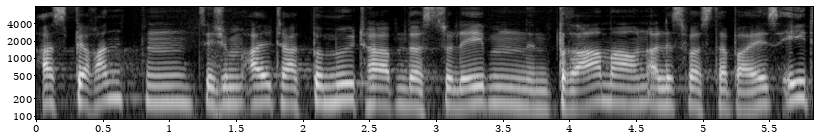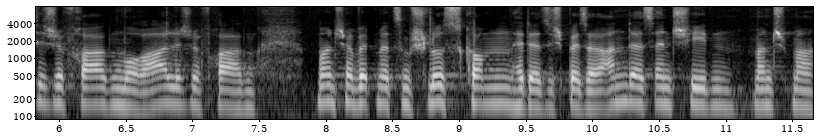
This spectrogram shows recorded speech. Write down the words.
Aspiranten sich im Alltag bemüht haben, das zu leben, ein Drama und alles, was dabei ist, ethische Fragen, moralische Fragen. Manchmal wird man zum Schluss kommen, hätte er sich besser anders entschieden. Manchmal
